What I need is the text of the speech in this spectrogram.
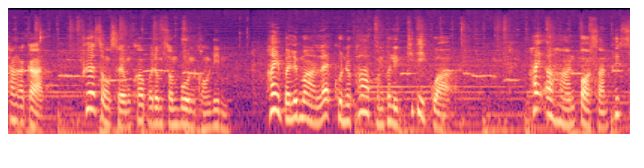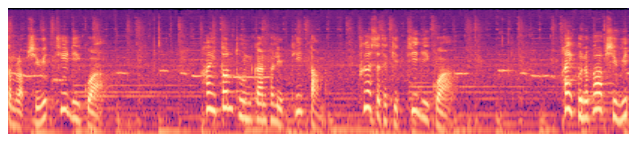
ทางอากาศ เพื่อส่งเสริมความอุดมสมบูรณ์ของดิน ให้ปริมาณและคุณภาพผลผลิตที่ดีกว่า ให้อาหารปลอดสารพิษสำหรับชีวิตที่ดีกว่า ให้ต้นทุนการผลิตที่ต่ำเพื่อเศรษฐกิจที่ดีกว่า ให้คุณภาพชีวิต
